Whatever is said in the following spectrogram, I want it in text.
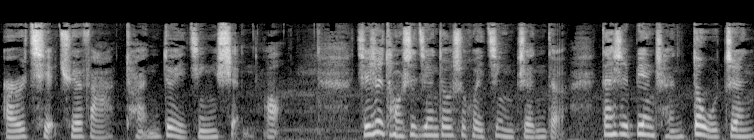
而且缺乏团队精神哦。其实同事间都是会竞争的，但是变成斗争，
